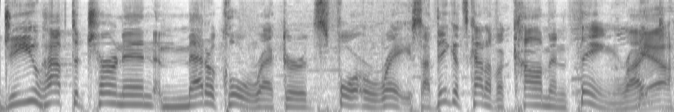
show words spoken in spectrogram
Do you have to turn in medical records for a race? I think it's kind of a common thing, right? Yeah.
